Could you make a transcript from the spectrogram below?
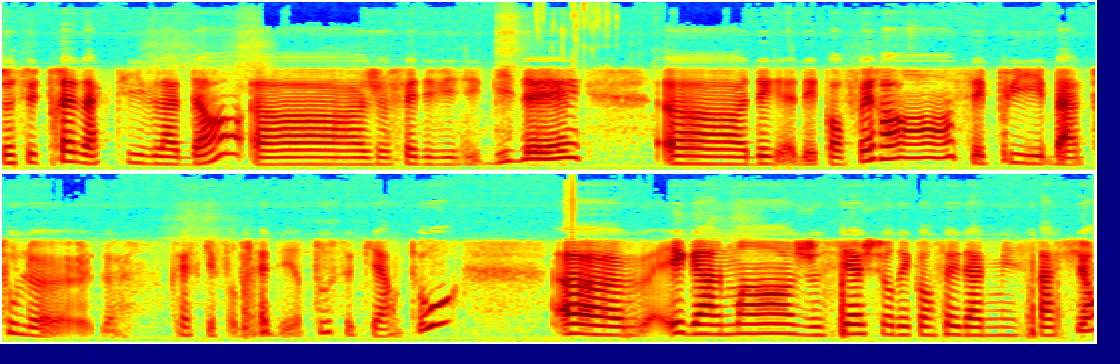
Je suis très active là-dedans. Euh, je fais des visites guidées, euh, des, des conférences, et puis ben tout le, le qu'est-ce qu'il faudrait dire, tout ce qui entoure. Euh, également, je siège sur des conseils d'administration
